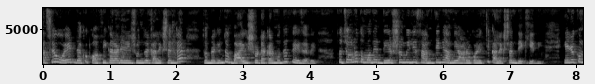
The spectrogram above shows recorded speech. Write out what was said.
আছে ওয়েট দেখো কফি কালারের এই সুন্দর কালেকশনটা তোমরা কিন্তু বাইশশো টাকার মধ্যে পেয়ে যাবে। তো চলো তোমাদের দেড়শো মিলি সামথিংয়ে আমি আরও কয়েকটি কালেকশন দেখিয়ে দিই। এরকম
